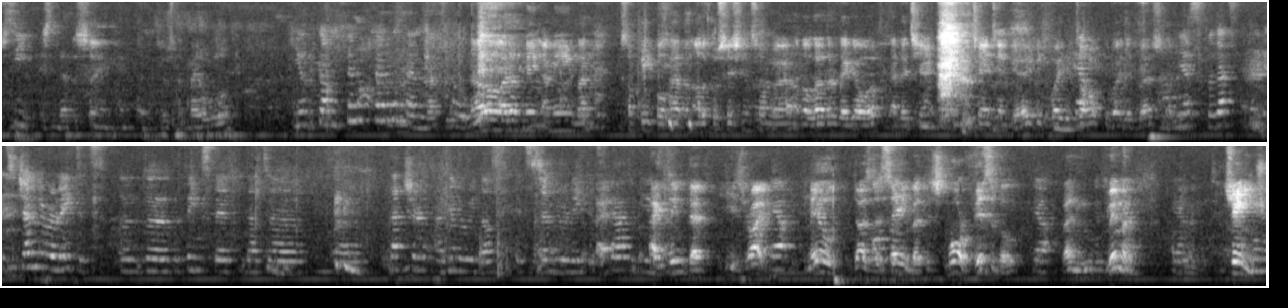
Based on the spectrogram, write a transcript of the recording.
see. Isn't that the same in uh, just the male world? You become feminine and No, I don't mean, I mean, when some people have another position somewhere on the ladder, they go up and they change. They change in behavior, the way they Yeah. talk, the way they dress. so- Yes, but that's it's gender related. Uh, the the things that that uh, uh, Thatcher and Hillary does, it's gender related. I think that he's right. Yeah, Male does the same, but it's more visible yeah. when women Yeah. change.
